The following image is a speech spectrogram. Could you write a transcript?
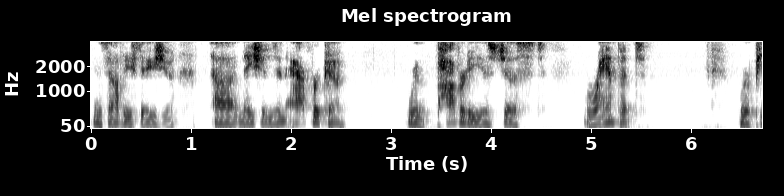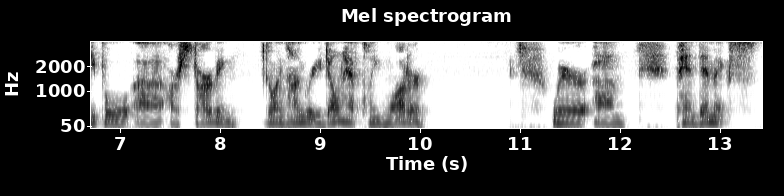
in Southeast Asia, uh, nations in Africa where poverty is just rampant, where people uh, are starving, going hungry, don't have clean water, where um, pandemics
